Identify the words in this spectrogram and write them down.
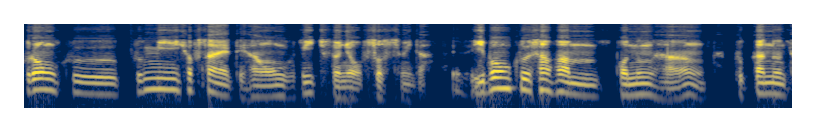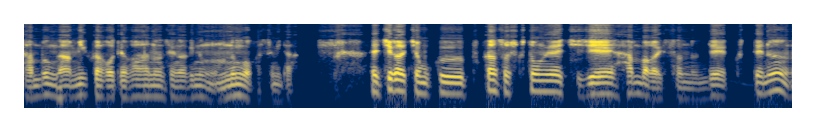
그런 그 북미 협상에 대한 언급이 전혀 없었습니다. 이번 그 상황 번능한 북한은 당분간 미국하고 대화하는 생각이 없는 것 같습니다. 제가 좀 그 북한 소식통에 지지한 바가 있었는데 그때는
